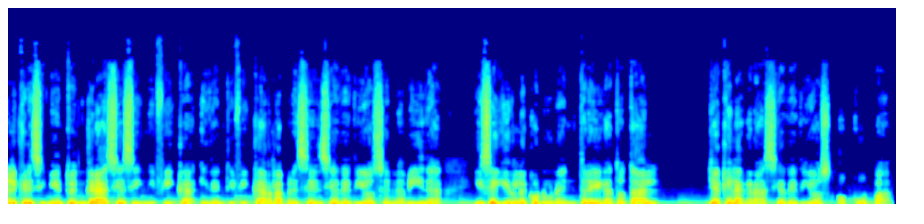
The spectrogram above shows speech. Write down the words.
El crecimiento en gracia significa identificar la presencia de Dios en la vida y seguirle con una entrega total, ya que la gracia de Dios ocupa,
